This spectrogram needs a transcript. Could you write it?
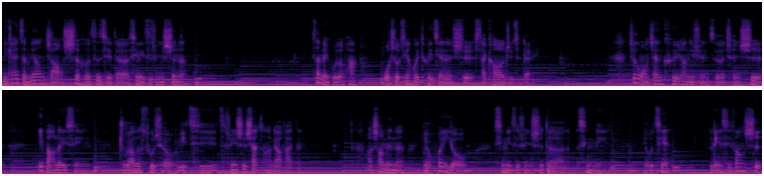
你该怎么样找适合自己的心理咨询师呢？在美国的话，我首先会推荐的是 Psychology Today。这个网站可以让你选择城市、医保类型、主要的诉求以及咨询师擅长的疗法等。而上面呢也会有心理咨询师的姓名、邮件、联系方式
